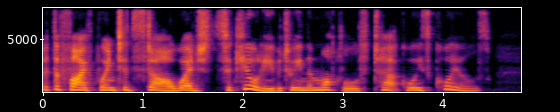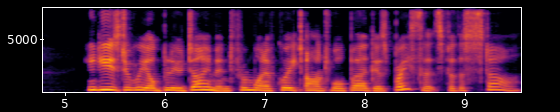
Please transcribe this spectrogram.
with the five pointed star wedged securely between the mottled turquoise coils. He'd used a real blue diamond from one of Great Aunt Walburga's bracelets for the star,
